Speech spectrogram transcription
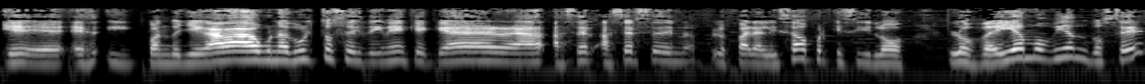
eh, y cuando llegaba un adulto se tenía que quedar a hacer, hacerse los paralizados, porque si los veía moviéndose,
